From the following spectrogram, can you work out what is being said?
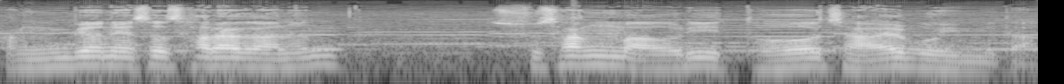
강변에서 살아가는 수상마을이 더 잘 보입니다.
